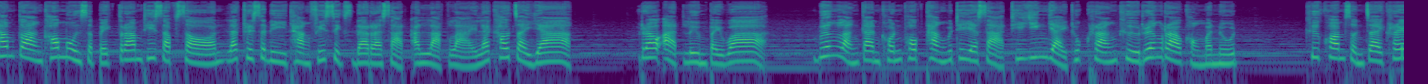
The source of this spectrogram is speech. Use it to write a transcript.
ท่ามกลางข้อมูลสเปกตรัมที่ซับซ้อน และทฤษฎีทางฟิสิกส์ดาราศาสตร์อันหลากหลายและเข้าใจยาก เราอาจลืมไปว่า เบื้องหลังการค้นพบทางวิทยาศาสตร์ที่ยิ่งใหญ่ทุกครั้งคือเรื่องราวของมนุษย์ คือความสนใจใคร่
